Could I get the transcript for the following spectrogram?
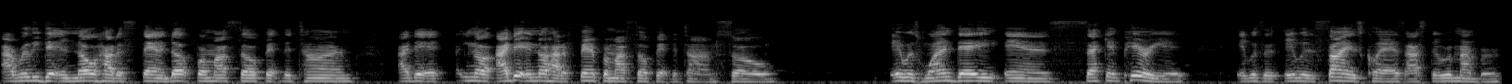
I really didn't know how to stand up for myself at the time. I didn't, you know, I didn't know how to fend for myself at the time. So it was one day in second period. It was a it was science class. I still remember.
